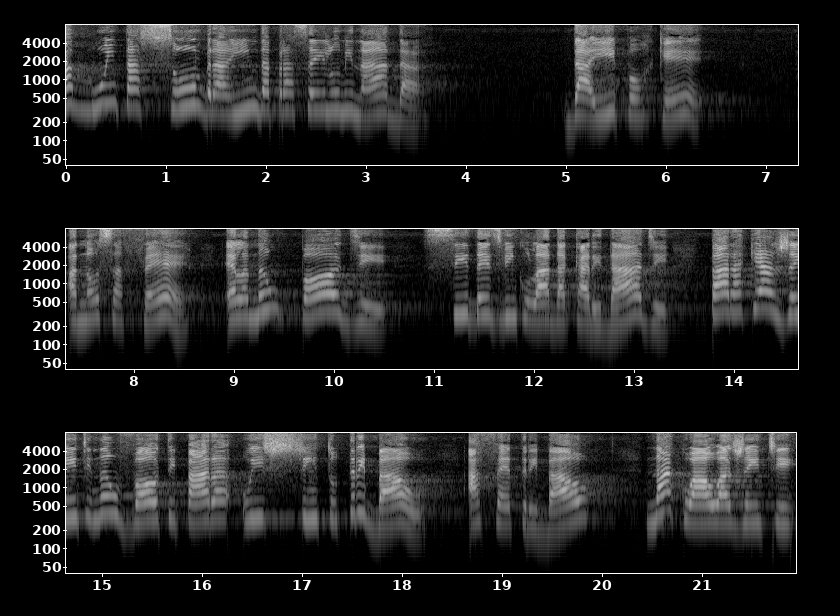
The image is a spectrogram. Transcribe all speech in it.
Há muita sombra ainda para ser iluminada. Daí porque a nossa fé, ela não pode se desvincular da caridade para que a gente não volte para o instinto tribal, a fé tribal, na qual a gente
